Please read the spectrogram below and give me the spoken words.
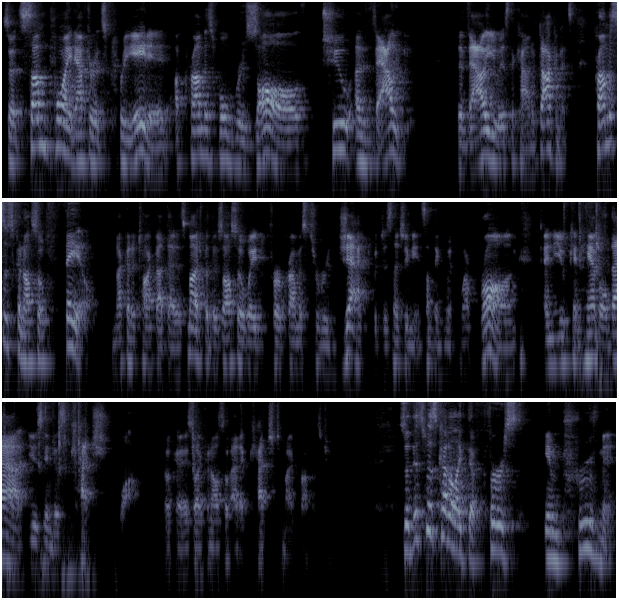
So at some point after it's created, a promise will resolve to a value. The value is the count of documents. Promises can also fail. I'm not going to talk about that as much, but there's also a way for a promise to reject, which essentially means something went wrong, and you can handle that using this catch block. Okay, so I can also add a catch to my promise chain. So this was kind of like the first improvement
